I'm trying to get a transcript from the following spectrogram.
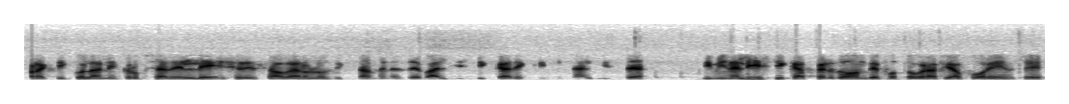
practicó la necropsia de ley, se desahogaron los dictámenes de balística, de criminalista, criminalística, perdón, de fotografía forense,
